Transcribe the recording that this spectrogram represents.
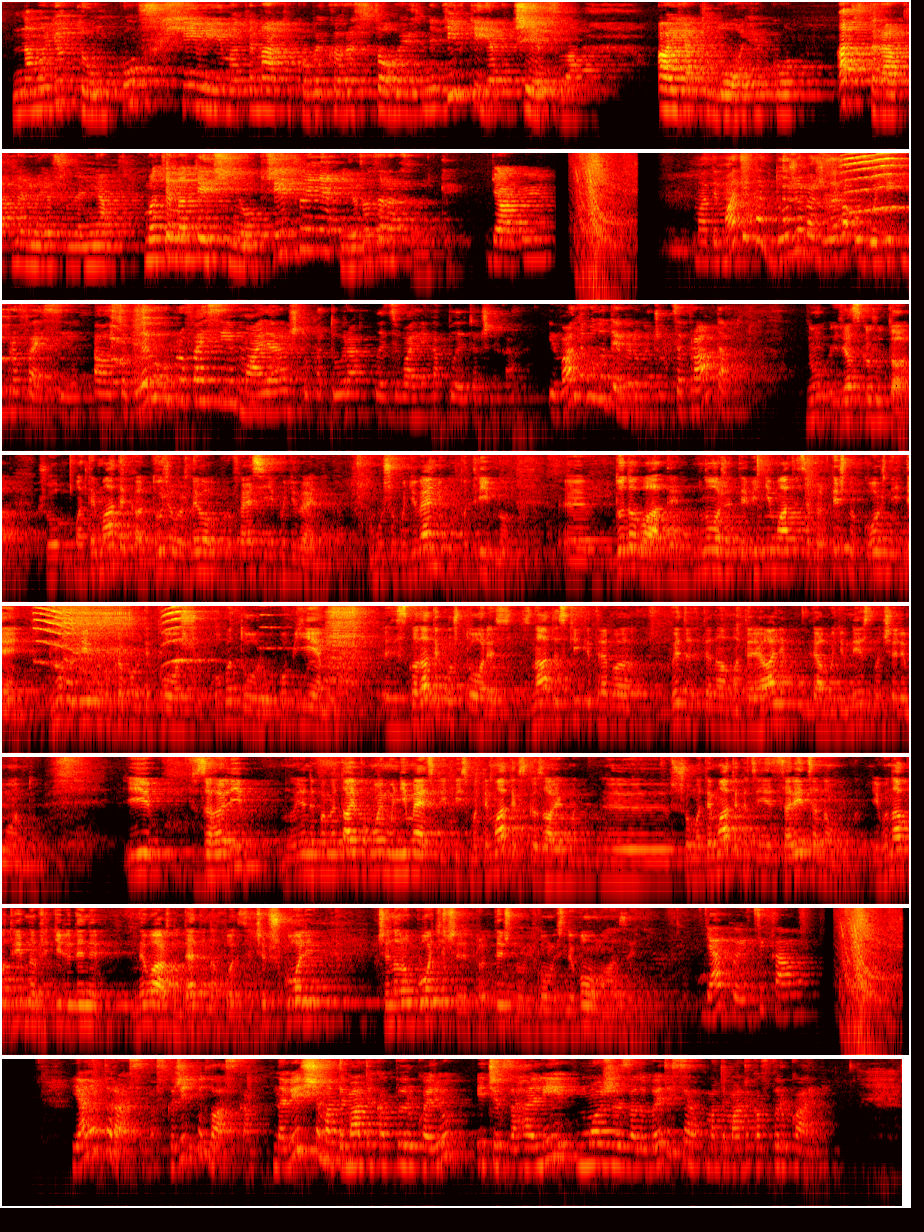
На мою думку, в хімії математику використовують не тільки як числа, а як логіку, абстрактне мислення, математичні обчислення і розрахунки. Дякую. Математика дуже важлива у будь-якій професії, а особливо у професії маляра, штукатура, лицювальника, плиточника. Іване Володимировичу, це правда? Ну, я скажу так, що математика дуже важлива в професії будівельника, тому що будівельнику потрібно додавати, множити, віднімати це практично кожен день. Йому потрібно обраховувати площу, кубатуру, об'єм, е, складати кошторис, знати, скільки треба витратити на матеріалів для будівництва чи ремонту. І взагалі, ну я не пам'ятаю, по-моєму, німецький якийсь математик сказав, е, що математика це є цариця наук. І вона потрібна в житті людини неважно, де ти знаходишся, чи в школі, чи на роботі, чи практично в якомусь будь-якому магазині. Дякую, цікаво. Яна Тарасівна, скажіть, будь ласка, навіщо математика перукарю і чи взагалі може знадобитися математика в перукарні?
